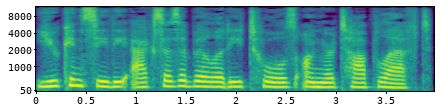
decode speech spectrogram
you can see the accessibility tools on your top left.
